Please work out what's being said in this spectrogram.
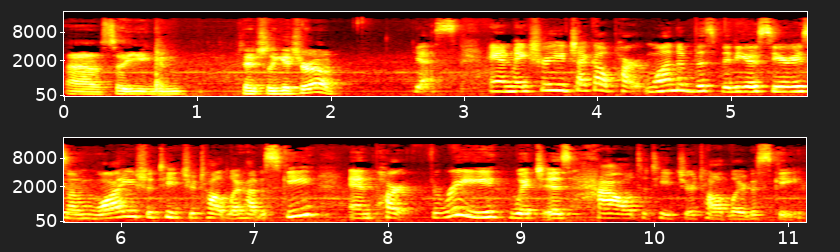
uh, so you can potentially get your own. Yes, and make sure you check out part one of this video series on why you should teach your toddler how to ski, and part three, which is how to teach your toddler to ski.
